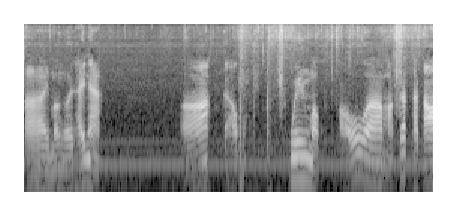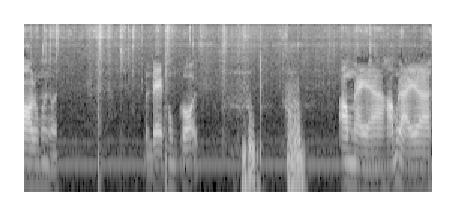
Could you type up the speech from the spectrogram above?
ơi à, mọi người thấy nè. Đó cái ốc nguyên một ổ mật mặt rất là to luôn mọi người mình đang không khói ông này à, hổng rày à,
